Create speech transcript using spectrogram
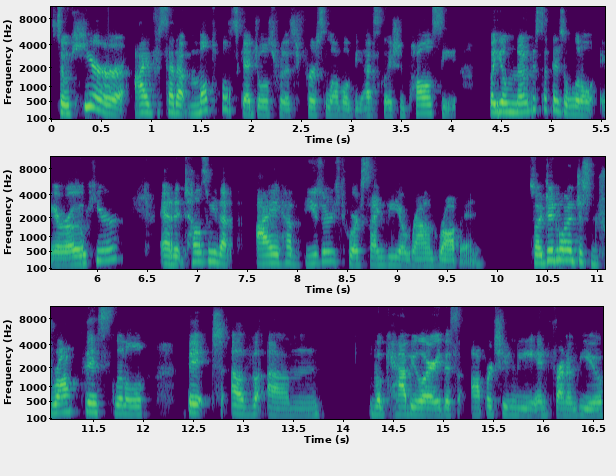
So here I've set up multiple schedules for this first level of the escalation policy, but you'll notice that there's a little arrow here and it tells me that I have users who are assigned via round robin. So I did want to just drop this little bit of um, vocabulary, this opportunity in front of you.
